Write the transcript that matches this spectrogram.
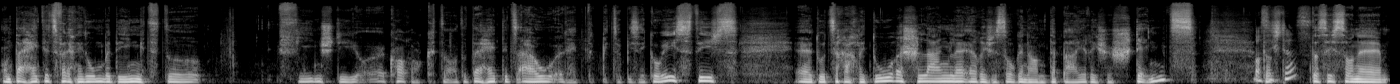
und der hat jetzt vielleicht nicht unbedingt der feinste äh, Charakter. Oder der hat jetzt auch hat etwas Egoistisches, er tut sich ein bisschen durchschlängeln, er ist ein sogenannter bayerischer Stenz. Was das, ist das? Das ist so eine,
